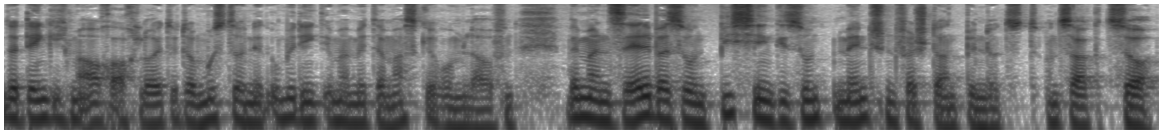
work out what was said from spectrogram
Und da denke ich mir auch, auch Leute, da musst du nicht unbedingt immer mit der Maske rumlaufen. Wenn man selber so ein bisschen gesunden Menschenverstand benutzt und sagt, so,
